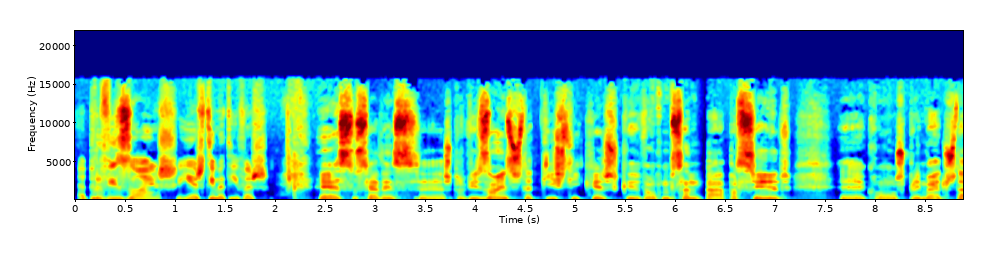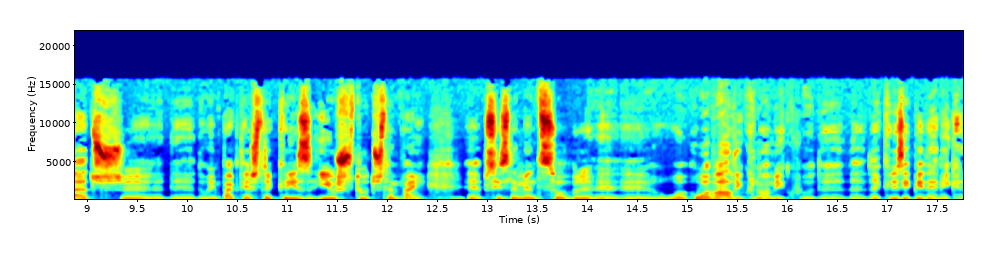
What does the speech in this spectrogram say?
a previsões e as estimativas. É, sucedem-se as previsões estatísticas que vão começando a aparecer eh, com os primeiros dados eh, de, do impacto desta crise e os estudos também, eh, precisamente sobre eh, eh, o, o, abalo económico de, de, da crise epidémica.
